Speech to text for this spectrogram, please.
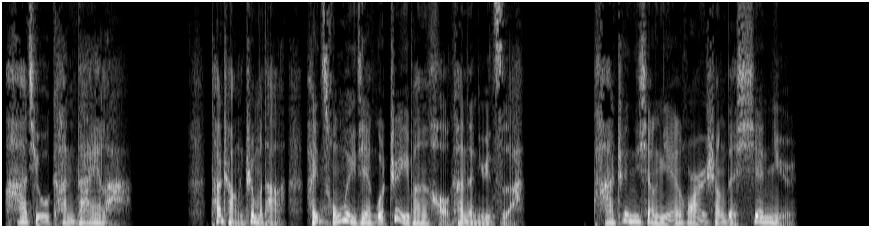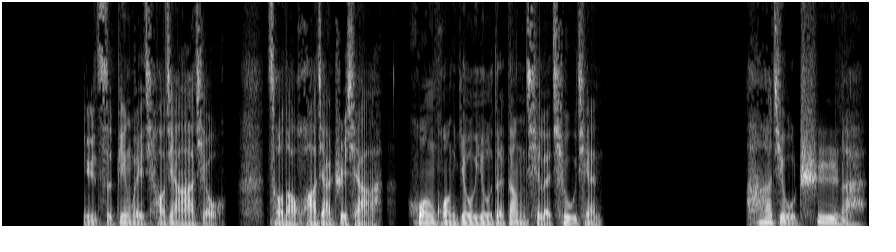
阿九看呆了，她长这么大，还从未见过这般好看的女子啊！她真像年画上的仙女。女子并未瞧见阿九，走到花架之下，晃晃悠悠的荡起了秋千。阿九吃了，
